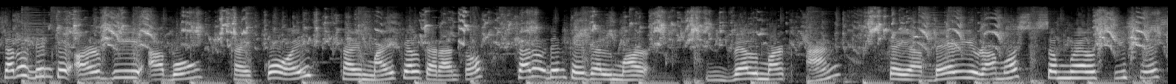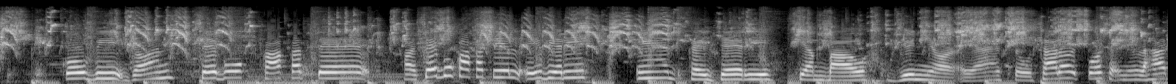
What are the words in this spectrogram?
Shoutout din kay RV Abong, kay Koy, kay Michael Caranto, shoutout din kay Velmar, Velmark Ann, kay uh, Barry Ramos, Samuel Fishes, Kobe John, Cebu Kakate, uh, Cebu Kakatil Aviary, and kay Jerry Tiambao Jr. Ayan, so shoutout po sa inyong lahat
